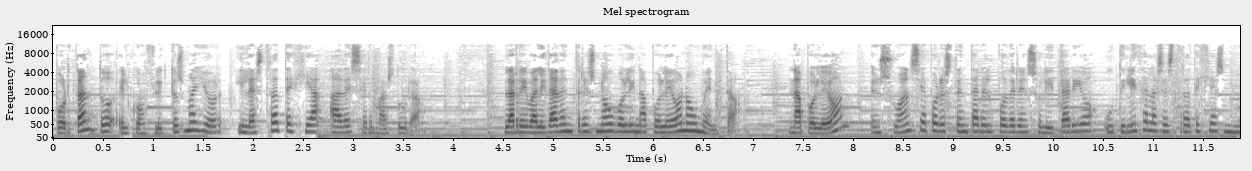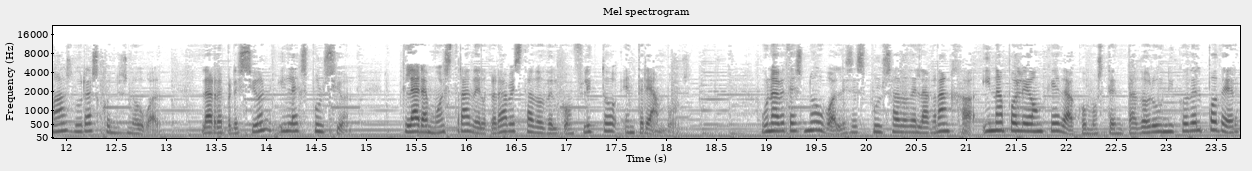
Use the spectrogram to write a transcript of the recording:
Por tanto, el conflicto es mayor y la estrategia ha de ser más dura. La rivalidad entre Snowball y Napoleón aumenta. Napoleón, en su ansia por ostentar el poder en solitario, utiliza las estrategias más duras con Snowball, la represión y la expulsión, clara muestra del grave estado del conflicto entre ambos. Una vez Snowball es expulsado de la granja y Napoleón queda como ostentador único del poder,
